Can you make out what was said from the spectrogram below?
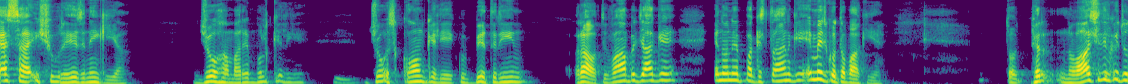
ऐसा इशू रेज नहीं किया जो हमारे मुल्क के लिए जो इस कौम के लिए कोई बेहतरीन रहा होती। वहाँ पे जाके इन्होंने पाकिस्तान के इमेज को तबाह किया तो फिर नवाज़ शरीफ के जो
